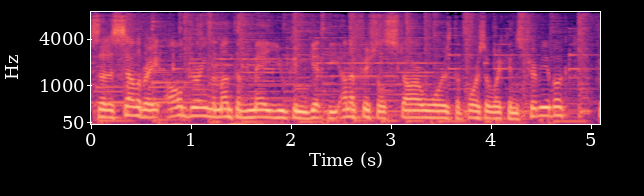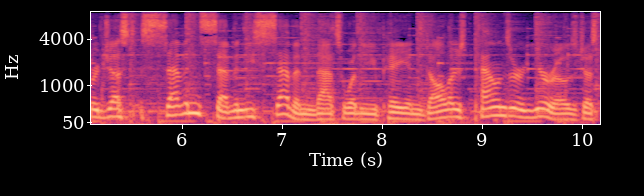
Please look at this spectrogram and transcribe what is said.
So, to celebrate, all during the month of May, you can get the unofficial Star Wars The Force Awakens trivia book for just $7.77. That's whether you pay in dollars, pounds, or euros, just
